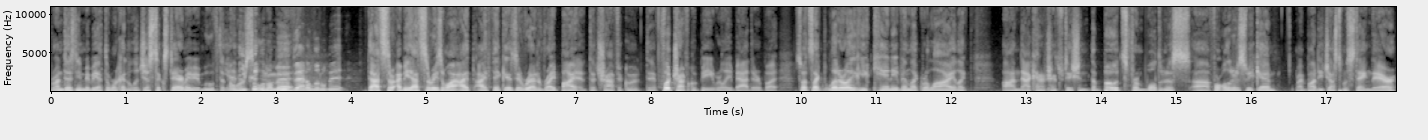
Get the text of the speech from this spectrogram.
Run Disney maybe have to work on the logistics there, maybe move the Yeah, you course a couldn't little move bit. that a little bit. That's the. I mean, that's the reason why I I think is it ran right by it. The traffic, would, the foot traffic would be really bad there. But so it's like literally you can't even like rely like on that kind of transportation. The boats from Wilderness uh, Fort Wilderness weekend. My buddy Justin was staying there.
